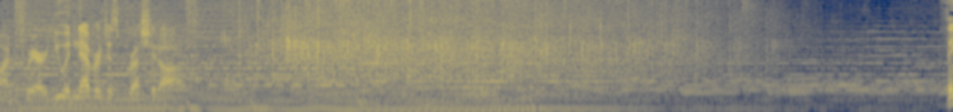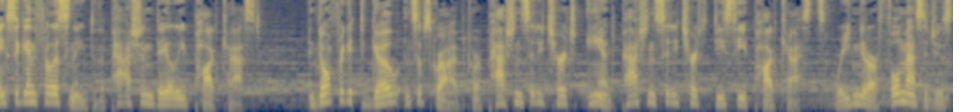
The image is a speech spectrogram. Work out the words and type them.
on prayer. You would never just brush it off. Thanks again for listening to the Passion Daily podcast. And don't forget to go and subscribe to our Passion City Church and Passion City Church DC podcasts, where you can get our full messages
